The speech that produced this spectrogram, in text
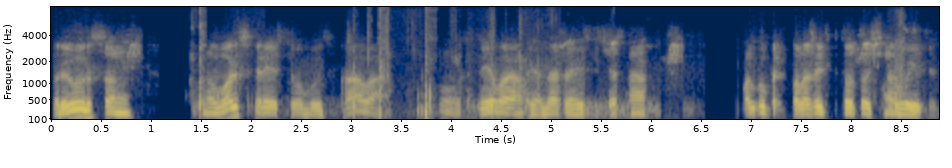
Рюрсон. Ну, Вольф, скорее всего, будет справа. Ну, слева, я даже, если честно, могу предположить, кто точно выйдет.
